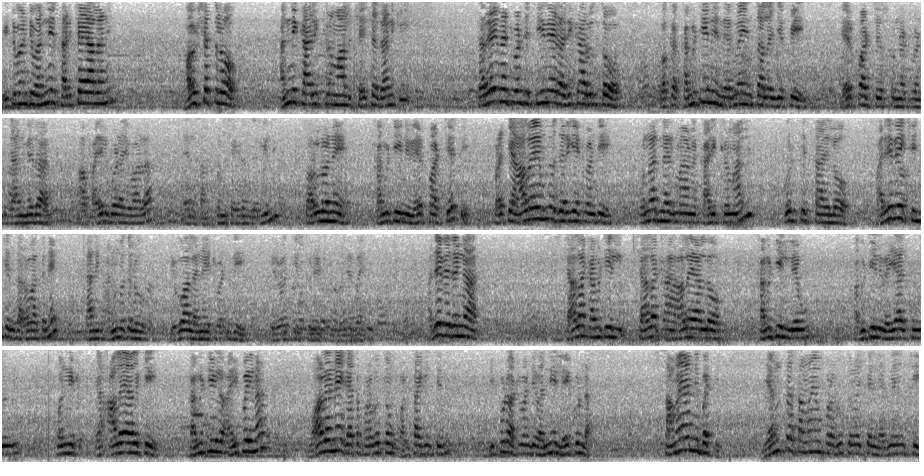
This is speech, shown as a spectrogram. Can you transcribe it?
ఇటువంటివన్నీ సరిచేయాలని భవిష్యత్తులో అన్ని కార్యక్రమాలు చేసేదానికి సరైనటువంటి సీనియర్ అధికారులతో ఒక కమిటీని నిర్ణయించాలని చెప్పి ఏర్పాటు చేసుకున్నటువంటి దాని మీద ఆ ఫైల్ కూడా ఇవాళ నేను సంతకం చేయడం జరిగింది. త్వరలోనే కమిటీని ఏర్పాటు చేసి ప్రతి ఆలయంలో జరిగేటువంటి పునర్నిర్మాణ కార్యక్రమాల్ని పూర్తి స్థాయిలో పర్యవేక్షించిన తర్వాతనే దానికి అనుమతులు ఇవ్వాలనేటువంటిది ఈరోజు తీసుకునేటువంటి నిర్ణయం. అదేవిధంగా చాలా కమిటీలు చాలా ఆలయాల్లో కమిటీలు లేవు. కమిటీలు వేయాల్సింది ఉంది కొన్ని ఆలయాలకి కమిటీలు అయిపోయినా వాళ్ళనే గత ప్రభుత్వం కొనసాగించింది. ఇప్పుడు అటువంటివన్నీ లేకుండా సమయాన్ని బట్టి ఎంత సమయం ప్రభుత్వం అయితే నిర్ణయించి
